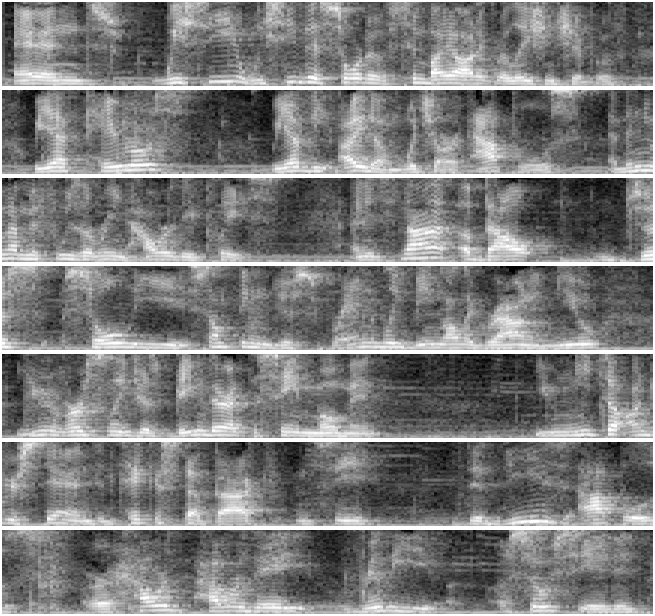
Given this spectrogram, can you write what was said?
and we see we see this sort of symbiotic relationship of we have peros we have the item which are apples and then you have mifuzarin how are they placed? And it's not about just solely something just randomly being on the ground and you universally just being there at the same moment. You need to understand and take a step back and see did these apples or how are how are they really associated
